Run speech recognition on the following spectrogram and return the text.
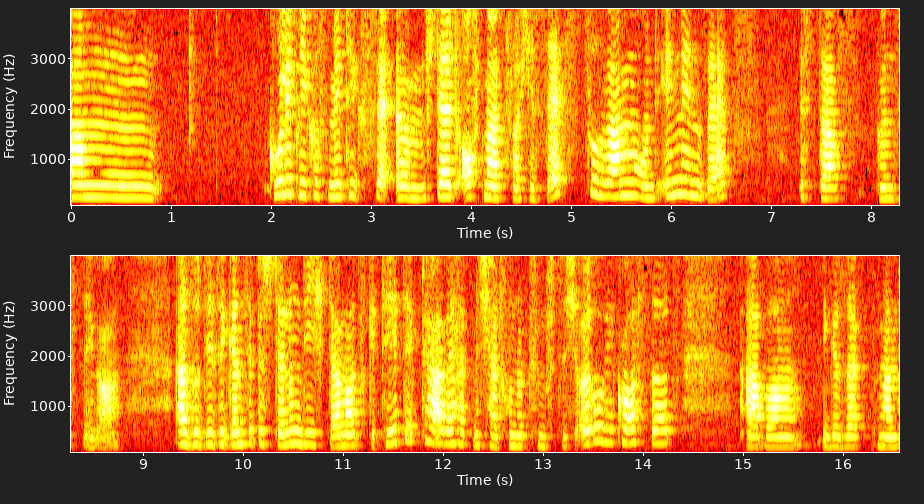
Ähm, Colibri Cosmetics ähm, stellt oftmals solche Sets zusammen und in den Sets ist das günstiger. Also diese ganze Bestellung, die ich damals getätigt habe, hat mich halt 150 Euro gekostet. Aber wie gesagt, man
